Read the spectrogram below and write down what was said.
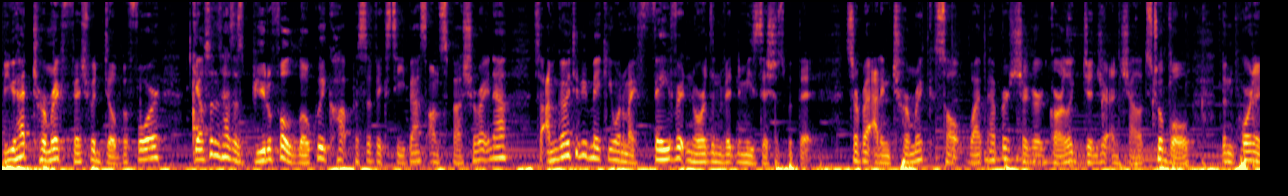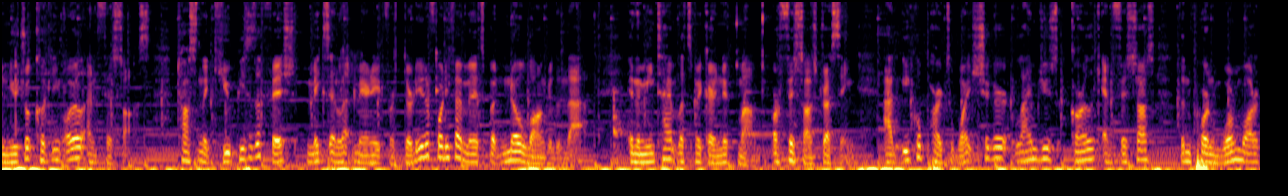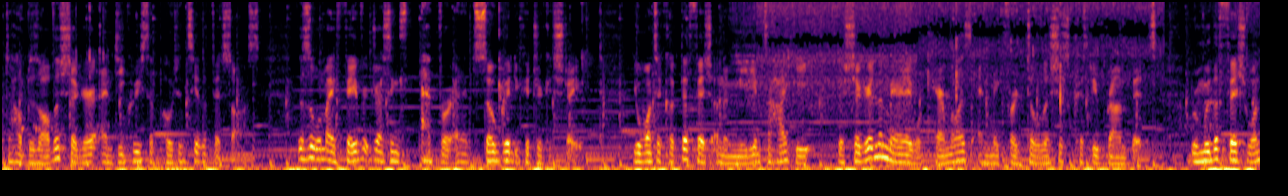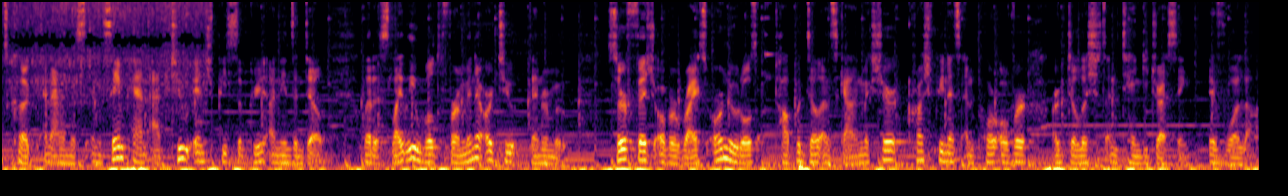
Have you had turmeric fish with dill before? Gelson's has this beautiful locally caught Pacific sea bass on special right now, so I'm going to be making one of my favorite northern Vietnamese dishes with it. Start by adding turmeric, salt, white pepper, sugar, garlic, ginger, and shallots to a bowl, then pour in a neutral cooking oil and fish sauce. Toss in the cube pieces of fish, mix and let marinate for 30 to 45 minutes, but no longer than that. In the meantime, let's make our nuoc mam, or fish sauce dressing. Add equal parts white sugar, lime juice, garlic, and fish sauce, then pour in warm water to help dissolve the sugar and decrease the potency of the fish sauce. This is one of my favorite dressings ever, and it's so good you could drink it straight. You'll want to cook the fish on a medium to high heat. The sugar in the marinade will caramelize and make for delicious crispy brown bits. Remove the fish once cooked and add in, this, in the same pan add 2 inch pieces of green onions and dill. Let it slightly wilt for a minute or two, then remove. Serve fish over rice or noodles, top with dill and scallion mixture, crushed peanuts, and pour over our delicious and tangy dressing. Et voila!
